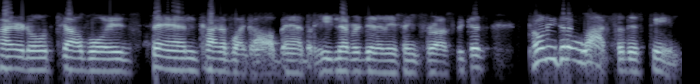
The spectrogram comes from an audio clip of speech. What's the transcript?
tired old Cowboys fan kind of like, oh man, but he never did anything for us because Tony did a lot for this team.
